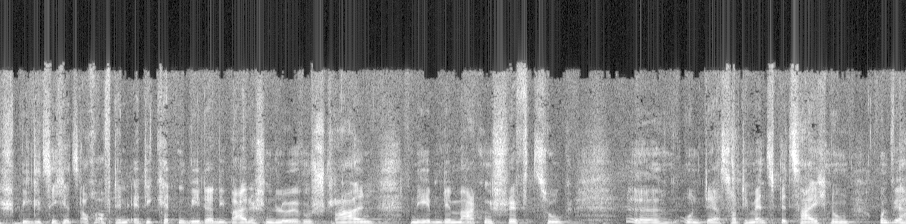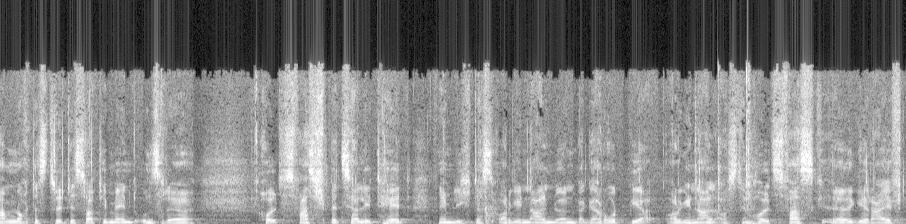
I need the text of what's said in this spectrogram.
spiegelt sich jetzt auch auf den Etiketten wieder. Die bayerischen Löwen strahlen neben dem Markenschriftzug äh, und der Sortimentsbezeichnung. Und wir haben noch das dritte Sortiment unserer Holzfass-Spezialität, nämlich das Original Nürnberger Rotbier, original aus dem Holzfass äh, gereift.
